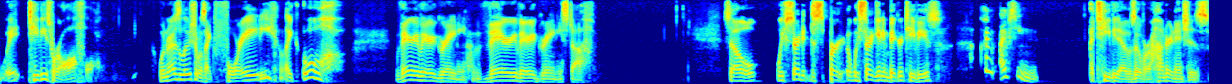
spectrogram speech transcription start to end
TVs were awful. When resolution was like 480, like ooh, very very grainy, very very grainy stuff. So we started disper- we started getting bigger TVs. I've, I've seen a TV that was over 100 inches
